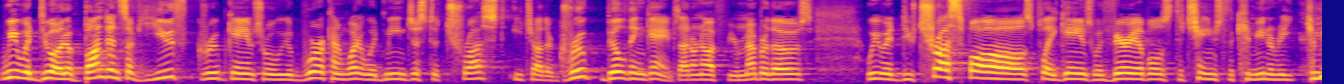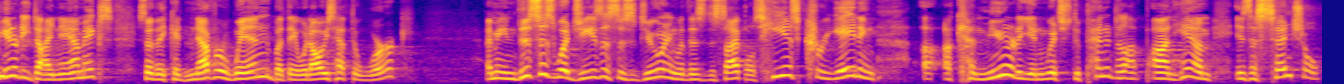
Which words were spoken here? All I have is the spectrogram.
we would do an abundance of youth group games where we would work on what it would mean just to trust each other. Group building games. I don't know if you remember those. We would do trust falls, play games with variables to change the community, community dynamics so they could never win, but they would always have to work. I mean, this is what Jesus is doing with his disciples. He is creating a, a community in which dependence on him is essential.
